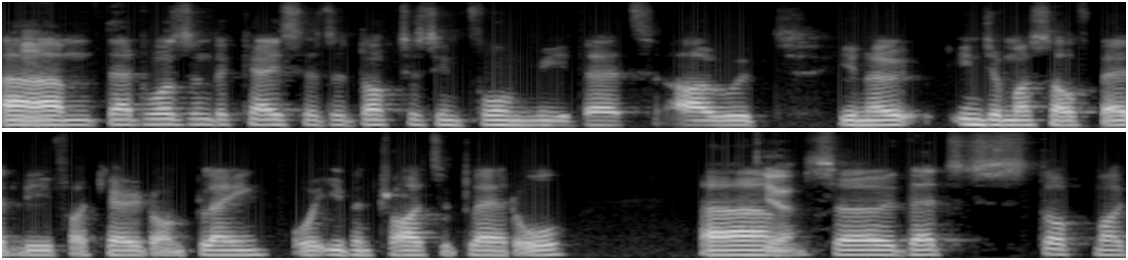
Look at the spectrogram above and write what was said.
Hmm. Um, that wasn't the case as the doctors informed me that I would, you know, injure myself badly if I carried on playing or even tried to play at all. Um, yeah. So that stopped my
